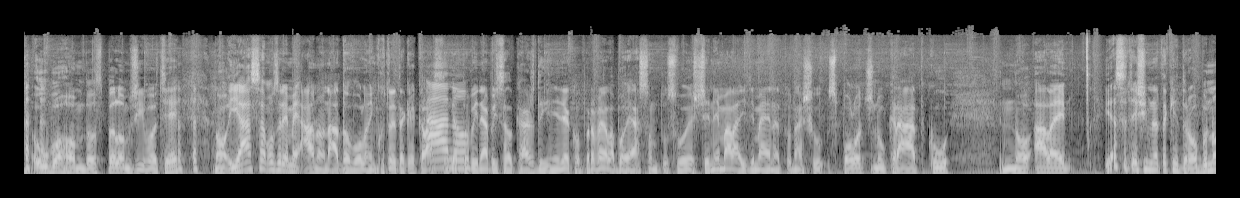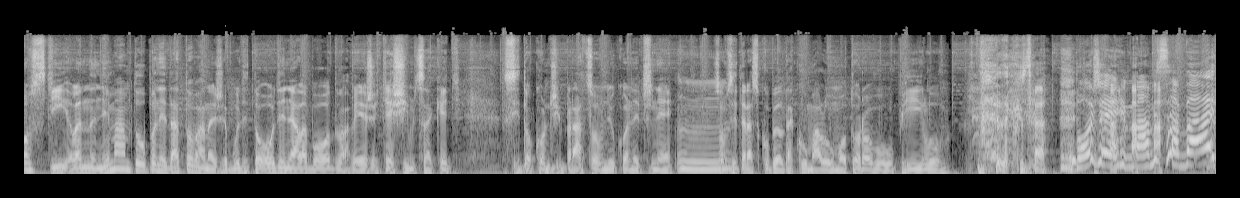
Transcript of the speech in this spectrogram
úbohom dospelom živote. No ja samozrejme áno, na dovolenku, to je taká klasika, Áno. to by napísal každý hneď ako prvé, lebo ja som tu svoju ešte nemala, ideme aj na tú našu spoločnú krátku. No ale ja sa teším na také drobnosti, len nemám to úplne datované, že bude to o deň alebo o dva. Vieš, že teším sa, keď si dokončím pracovňu konečne. Mm. Som si teraz kúpil takú malú motorovú pílu. tak sa, Bože, mám sa bať?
